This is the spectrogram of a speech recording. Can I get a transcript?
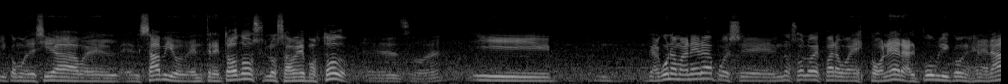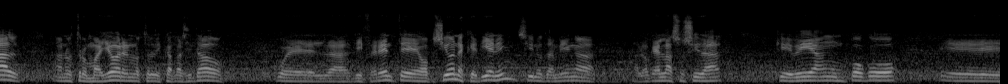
Y como decía el, sabio, entre todos lo sabemos todo. Eso, ¿eh? Y de alguna manera, pues eh, no solo es para exponer al público en general, a nuestros mayores, a nuestros discapacitados, pues las diferentes opciones que tienen, sino también a, lo que es la sociedad, que vean un poco el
